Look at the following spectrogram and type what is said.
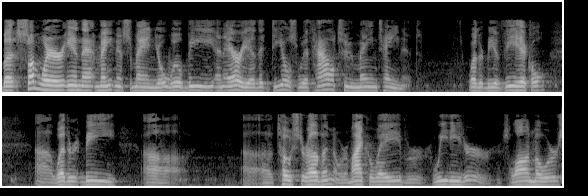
But somewhere in that maintenance manual will be an area that deals with how to maintain it, whether it be a vehicle, uh, whether it be uh, a toaster oven or a microwave or weed eater or lawn mowers.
